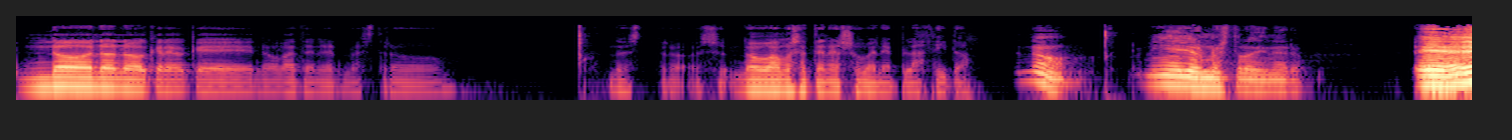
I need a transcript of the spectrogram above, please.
No, no, no, creo que no va a tener nuestro. nuestro no vamos a tener su beneplácito. No, ni ellos nuestro dinero. Eh,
